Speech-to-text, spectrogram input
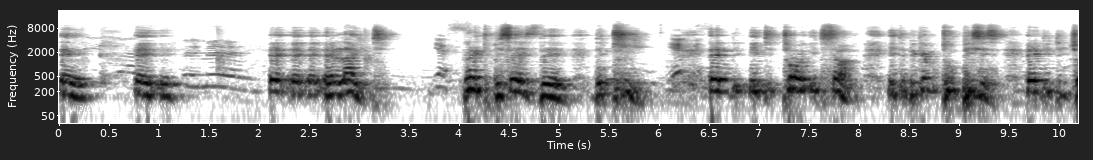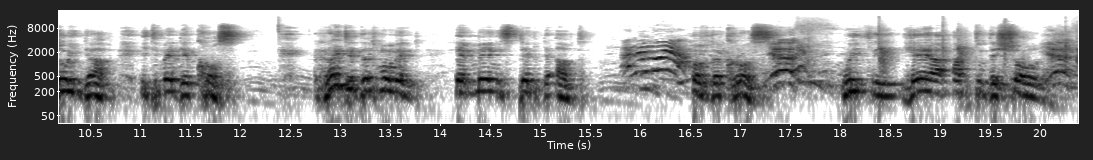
a, a, a, a, a, light right beside the, the tree. And it tore itself. It became two pieces and it joined up. It made a cross. Right at that moment, a man stepped out Hallelujah. of the cross Yes. with the hair up to the shoulder, Yes.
